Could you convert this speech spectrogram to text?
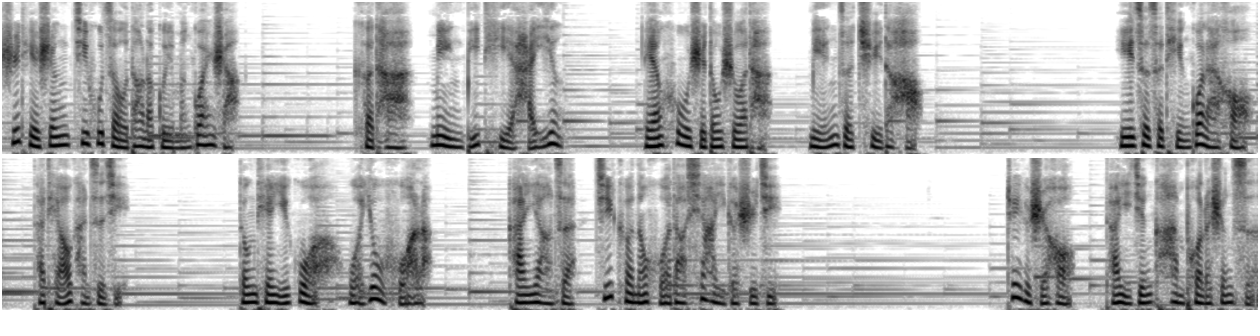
史铁生几乎走到了鬼门关上。可他命比铁还硬，连护士都说他名字取得好。一次次挺过来后，他调侃自己。冬天一过，我又活了，看样子极可能活到下一个世纪。这个时候，他已经看破了生死。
